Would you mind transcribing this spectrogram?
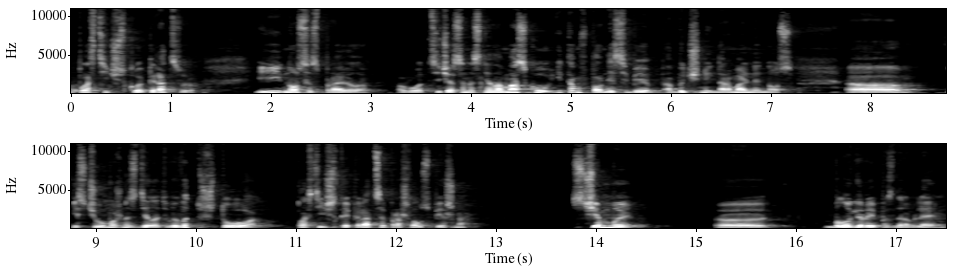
э, пластическую операцию и нос исправила. Вот. Сейчас она сняла маску, и там вполне себе обычный нормальный нос. Э, из чего можно сделать вывод, что пластическая операция прошла успешно. С чем мы э, блогеры поздравляем.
